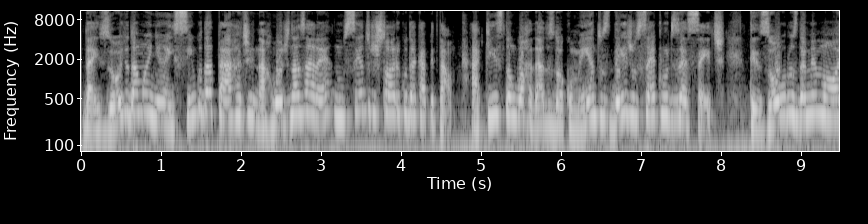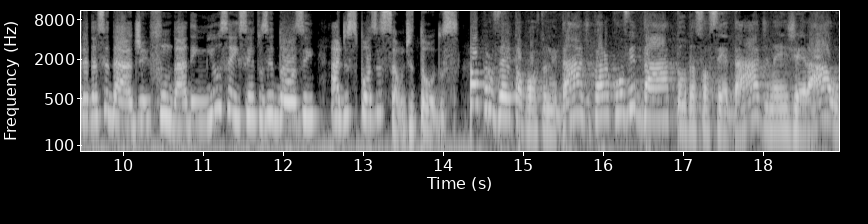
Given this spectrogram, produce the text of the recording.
das 8 da manhã às 5 da tarde, na Rua de Nazaré, no Centro Histórico da capital. Aqui estão guardados documentos desde o século XVII, tesouros da memória da cidade, fundada em 1612, à disposição de todos. Eu aproveito a oportunidade para convidar toda a sociedade, né, em geral,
